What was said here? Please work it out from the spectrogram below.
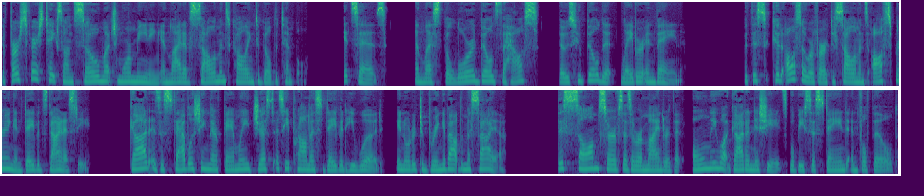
The first verse takes on so much more meaning in light of Solomon's calling to build the temple. It says, Unless the Lord builds the house, those who build it labor in vain. But this could also refer to Solomon's offspring and David's dynasty. God is establishing their family just as he promised David he would, in order to bring about the Messiah. This psalm serves as a reminder that only what God initiates will be sustained and fulfilled.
